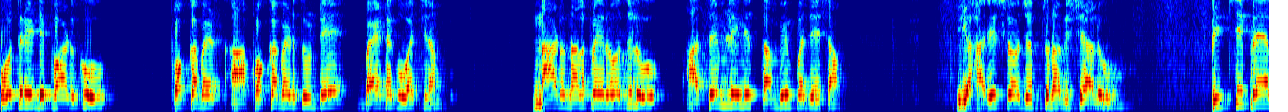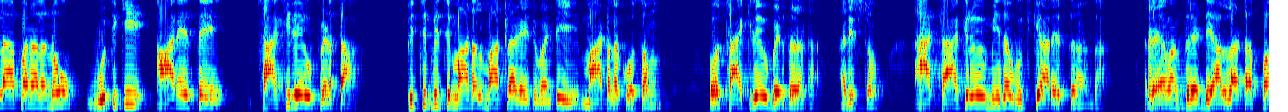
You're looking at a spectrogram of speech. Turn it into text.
పోతిరెడ్డిపాడుకు పొక్కబె ఆ పొక్కబెడుతుంటే బయటకు వచ్చినాం. నాడు నలభై రోజులు అసెంబ్లీని స్తంభింపజేశాం. ఇక హరీష్ రావు చెప్తున్న విషయాలు పిచ్చి ప్రేలాపనలను ఉతికి ఆరేసే చాకిరేవు పెడతా. పిచ్చి పిచ్చి మాటలు మాట్లాడేటువంటి మాటల కోసం ఓ చాకిరేవు పెడతాడట హరీష్ రావు. ఆ చాకిరేవు మీద ఉతికి ఆరేస్తాడంట. రేవంత్ రెడ్డి అల్లాటప్ప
